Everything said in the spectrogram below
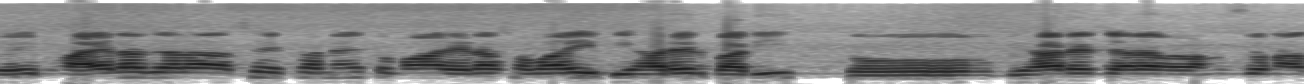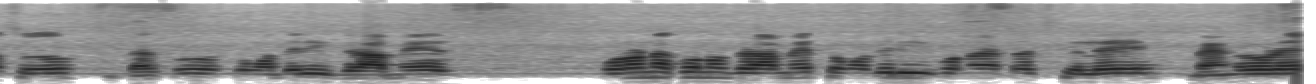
তো এই ভাইরা যারা আছে এখানে, তোমার এরা সবাই বিহারের বাড়ি। তো বিহারের যারা মানুষজন আছো, দেখো তোমাদেরই গ্রামের কোনো না কোনো গ্রামে তোমাদেরই কোনো একটা ছেলে ব্যাঙ্গালোরে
